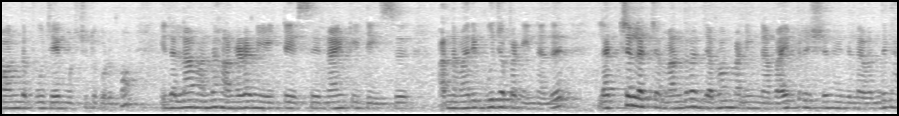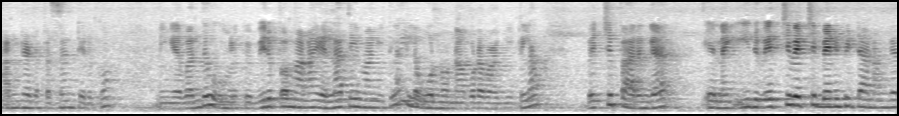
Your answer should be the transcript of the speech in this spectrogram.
அந்த பூஜையை முடிச்சுட்டு கொடுப்போம். இதெல்லாம் வந்து hundred and eight days ninety days அந்த மாதிரி பூஜை பண்ணினது. லட்ச லட்ச மந்திரம் ஜபம் பண்ணின வைப்ரேஷன் இதில் வந்து ஹண்ட்ரட் பர்சன்ட் இருக்கும். நீங்கள் வந்து உங்களுக்கு விருப்பமான எல்லாத்தையும் வாங்கிக்கலாம் இல்லை ஒன்று ஒன்றா கூட வாங்கிக்கலாம். வச்சு பாருங்கள் எனக்கு இது வச்சு வச்சு பெனிஃபிட் ஆனவங்க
